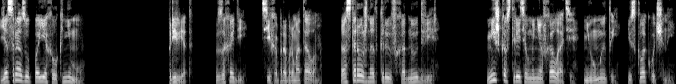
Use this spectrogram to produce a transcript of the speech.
я сразу поехал к нему. «Привет. Заходи», — тихо пробормотал он, осторожно открыв входную дверь. Мишка встретил меня в халате, неумытый и склокоченный.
